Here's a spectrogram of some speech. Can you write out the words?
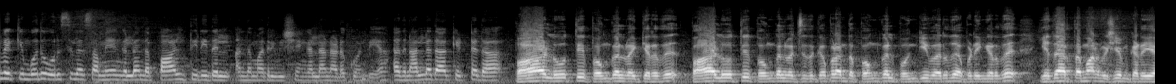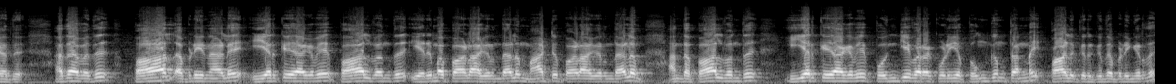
பொங்கல் வைக்கும்போது ஒரு சில சமயங்கள்ல அந்த பால் திரிதல் அந்த மாதிரி விஷயங்கள்லாம் நடக்கும் இல்லையா? அது நல்லதா கெட்டதா? பால் ஊற்றி பொங்கல் வைக்கிறது. பால் ஊற்றி பொங்கல் வச்சதுக்கப்புறம் அந்த பொங்கல் பொங்கி வருது அப்படிங்கிறது யதார்த்தமான விஷயம் கிடையாது. அதாவது பால் அப்படின்னாலே இயற்கையாகவே பால் வந்து எருமை பாலாக இருந்தாலும் மாட்டு பாலாக இருந்தாலும் அந்த பால் வந்து இயற்கையாகவே பொங்கி வரக்கூடிய பொங்கும் தன்மை பாலுக்கு இருக்குது அப்படிங்கிறது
